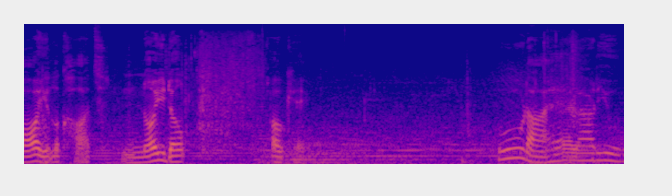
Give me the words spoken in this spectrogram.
Oh, you look hot. No, you don't. Okay. Who the hell are you?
